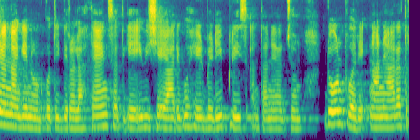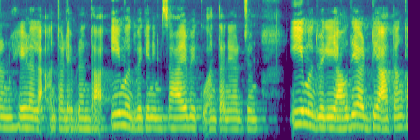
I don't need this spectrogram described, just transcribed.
ಚೆನ್ನಾಗಿ ನೋಡ್ಕೋತಿದ್ದೀರಲ್ಲ. ಥ್ಯಾಂಕ್ಸ್ ಅದಕ್ಕೆ ಈ ವಿಷಯ ಯಾರಿಗೂ ಹೇಳಬೇಡಿ ಪ್ಲೀಸ್ ಅಂತಾನೆ ಅರ್ಜುನ್. ಡೋಂಟ್ ವರಿ, ನಾನು ಯಾರ ಹತ್ರನೂ ಹೇಳಲ್ಲ ಅಂತಾಳೆ ಬೃಂದ ಈ ಮದುವೆಗೆ ನಿಮ್ಮ ಸಹಾಯ ಬೇಕು ಅಂತಾನೆ ಅರ್ಜುನ್. ಈ ಮದುವೆಗೆ ಯಾವುದೇ ಅಡ್ಡಿ, ಆತಂಕ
